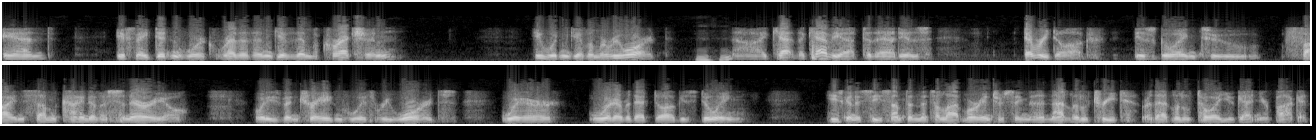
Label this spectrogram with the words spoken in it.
And if they didn't work, rather than give them a correction, he wouldn't give them a reward. Now, I ca- the caveat to that is every dog is going to find some kind of a scenario when he's been trained with rewards where whatever that dog is doing, he's going to see something that's a lot more interesting than that little treat or that little toy you got in your pocket.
